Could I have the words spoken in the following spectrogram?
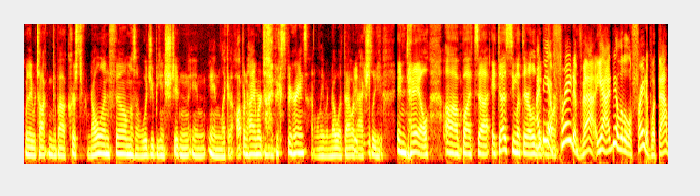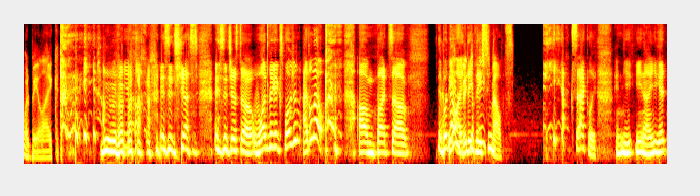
where they were talking about Christopher Nolan films and would you be interested in in, in like an Oppenheimer type experience? I don't even know what that would actually entail. Uh, but uh, it does seem that they're a little I'd bit be more. afraid of that. Yeah, I'd be a little afraid of what that would be like. Yeah. Is it just is it just a one big explosion? I don't know. um, but uh, but no, Yeah, I, they, your they face seem, melts. yeah, exactly, and you you know you get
